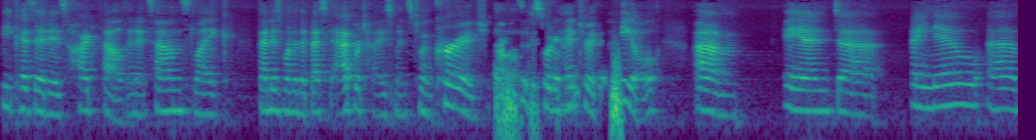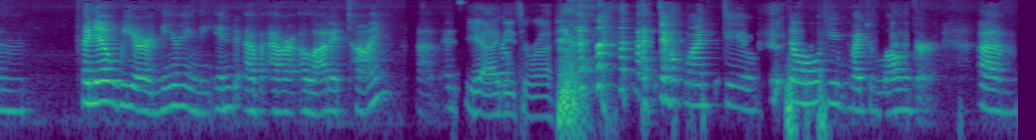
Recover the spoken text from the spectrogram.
because it is heartfelt and it sounds like that is one of the best advertisements to encourage to sort of enter the field. Um, and uh, I know um, I know we are nearing the end of our allotted time. Um, and so yeah, I need to run. don't want to hold you much longer. Um,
